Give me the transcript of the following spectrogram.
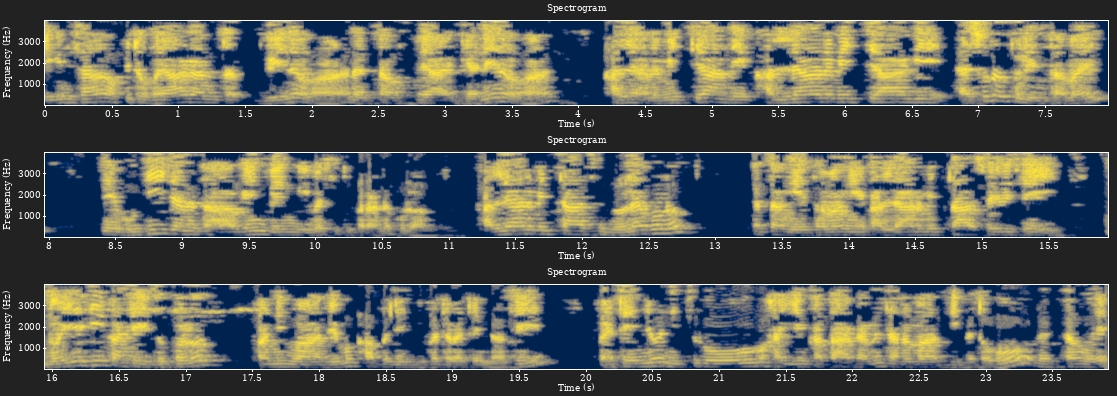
ඒක නිසා අපිට හොයාගන්න වෙනවා නැත්නම් හොයා ගැනෙනවා කල්යාණ මිත්‍යාන්නේ කල්යාණ මිත්‍යාගේ ඇසුර තුළින් තමයි මේ හුදී ජනතාවගෙන් වෙන්වීම සිදු කරන්න පුළුවන්. කල්යාණ මිත්‍යාසු නොලැබුණොත් නැත්නම් ඒ තමන්ගේ කල්යාණ මිත්‍යාසය විශ්ේ නොයේදී කටයුතු කළොත් අනිවාර්යයෙන්ම කබලෙන් විකට වැටෙනවා. වැටෙන්නේ නිතරම හයියෙන් කතා කරන ජනමාධ්‍යයකට හෝ නැත්නම් ඔය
